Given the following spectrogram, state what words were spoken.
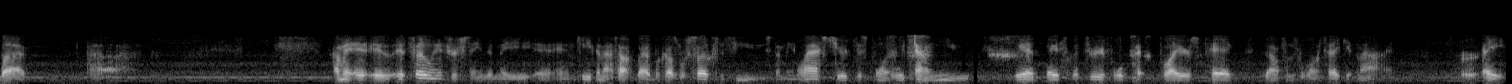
but uh, I mean, it, it, it's so interesting to me, and Keith and I talk about it because we're so confused. I mean, last year at this point, we kind of knew we had basically three or four pe- players pegged. The Dolphins were going to take at nine or eight,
